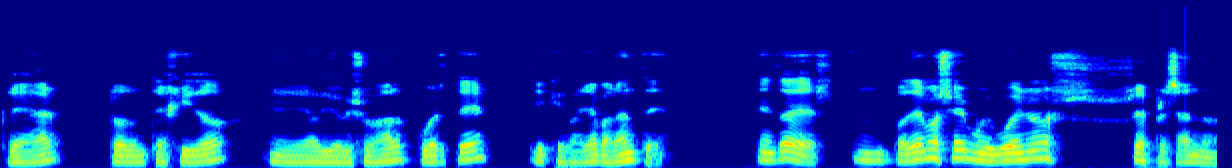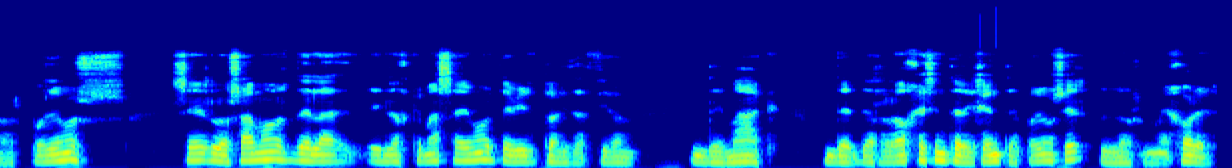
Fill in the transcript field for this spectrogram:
crear todo un tejido eh, audiovisual fuerte y que vaya para adelante. Entonces, mm, podemos ser muy buenos expresándonos, podemos ser los amos de la, los que más sabemos de virtualización, de Mac, de, relojes inteligentes, podemos ser los mejores.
